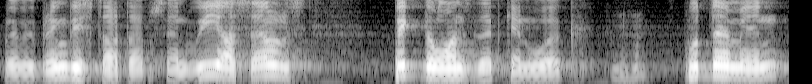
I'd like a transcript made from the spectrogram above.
where we bring these startups and we ourselves pick the ones that can work, mm-hmm. put them in,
